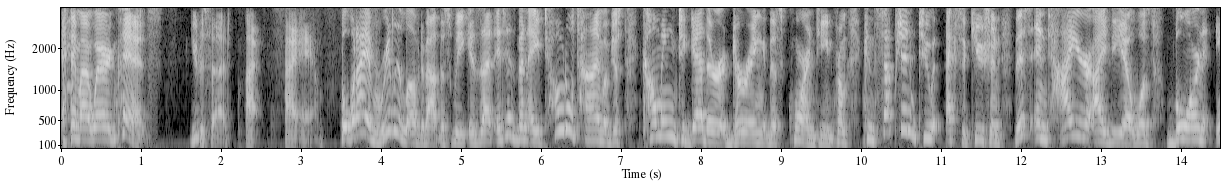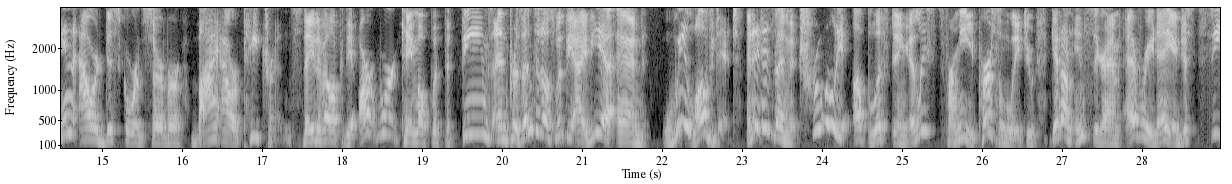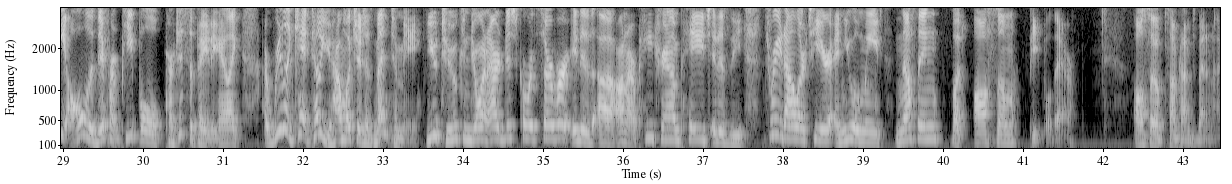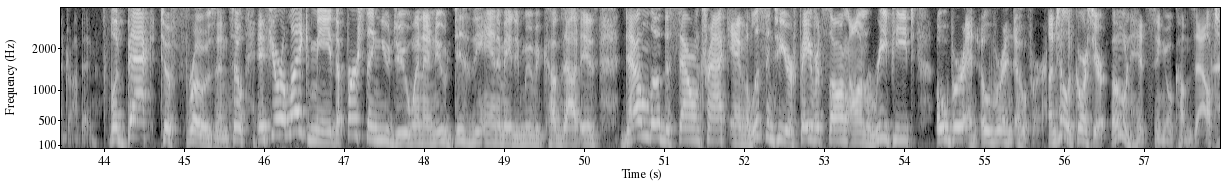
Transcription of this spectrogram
Am I wearing pants? You decide. I I am. But what I have really loved about this week is that it has been a total time of just coming together during this quarantine. From conception to execution, this entire idea was born in our Discord server by our patrons. They developed the artwork, came up with the themes, and presented us with the idea, and we loved it. And it has been truly uplifting, at least for me personally, to get on Instagram every day and just see all the different people participating. I like, I really can't tell you how much it has meant to me. You too can join our Discord server. It is uh, on our Patreon page. It is the $3 tier, and you will meet nothing but awesome people there. Also, sometimes Ben and I drop in. But back to Frozen. So, if you're like me, the first thing you do when a new Disney animated movie comes out is download the soundtrack and listen to your favorite song on repeat over and over and over. Until, of course, your own hit single comes out.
